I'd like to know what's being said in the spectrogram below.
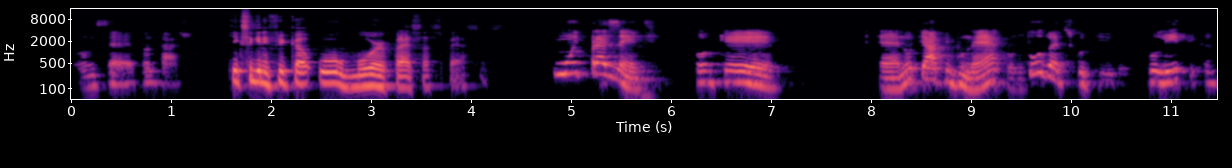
Então, isso é fantástico. O que, que significa o humor para essas peças? Muito presente, porque é, no teatro de boneco, tudo é discutido: política,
